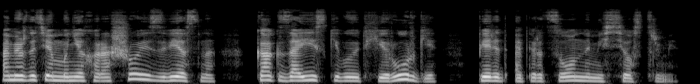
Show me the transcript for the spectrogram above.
А между тем мне хорошо известно, как заискивают хирурги перед операционными сестрами.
